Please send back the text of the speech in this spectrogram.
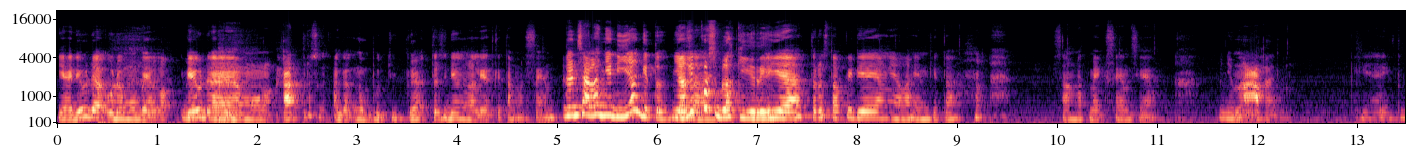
Ya dia udah udah mau belok. Dia udah mau ngekat terus agak ngebut juga. Terus dia ngeliat kita ngesen dan salahnya dia gitu. Nyalip kok sebelah kiri. Iya terus tapi dia yang nyalahin kita. Sangat make sense ya. Menyebalkan. Iya itu.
